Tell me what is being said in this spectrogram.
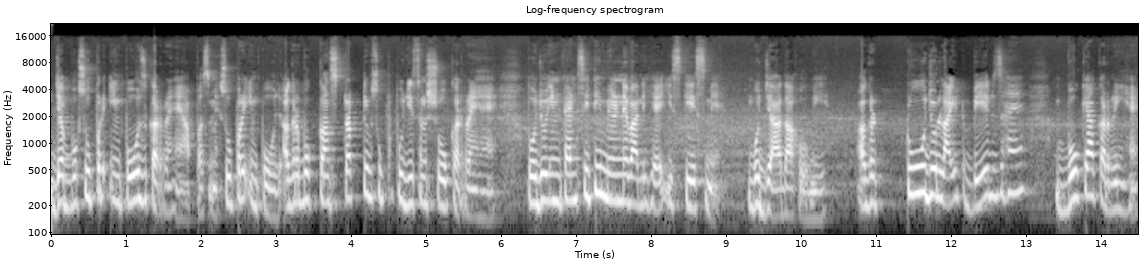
जब वो सुपर इम्पोज कर रहे हैं आपस में सुपर इम्पोज अगर वो कंस्ट्रक्टिव सुपर पोजिशन शो कर रहे हैं तो जो इंटेंसिटी मिलने वाली है इस केस में, वो ज़्यादा होगी। अगर टू जो लाइट वेव्स हैं, वो क्या कर रही हैं?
